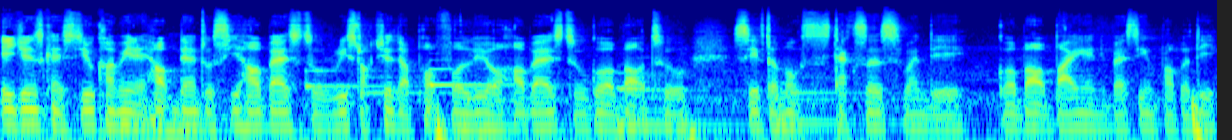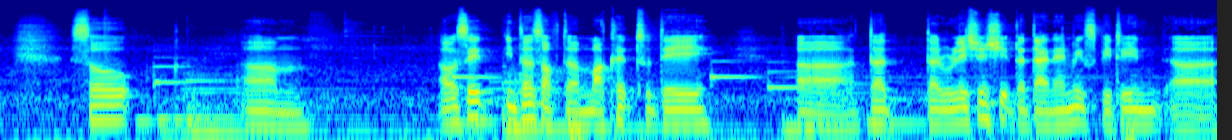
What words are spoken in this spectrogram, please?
agents can still come in and help them to see how best to restructure their portfolio or how best to go about to save the most taxes when they go about buying and investing in property. So um, I would say in terms of the market today, uh, the the relationship, the dynamics between uh,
